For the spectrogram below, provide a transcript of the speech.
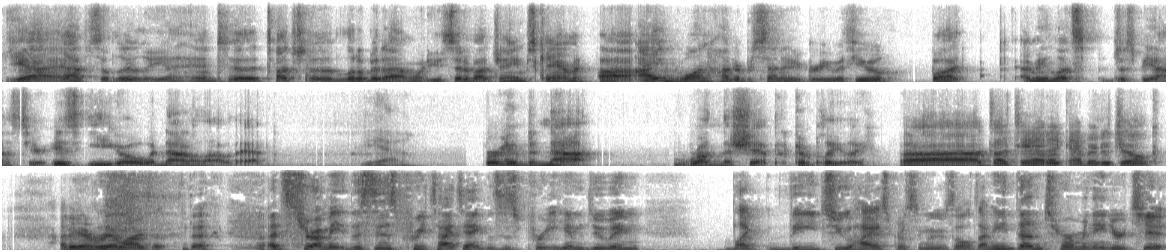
Yeah, absolutely. And to touch a little bit on what you said about James Cameron, uh, I 100% agree with you. But I mean, let's just be honest here. His ego would not allow that. Yeah. For him to not run the ship completely. Ah, uh, Titanic. I made a joke. I didn't realize it. that's true. I mean, this is pre Titanic. This is pre him doing like the two highest grossing movies of the whole time. He'd done Terminator 2,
